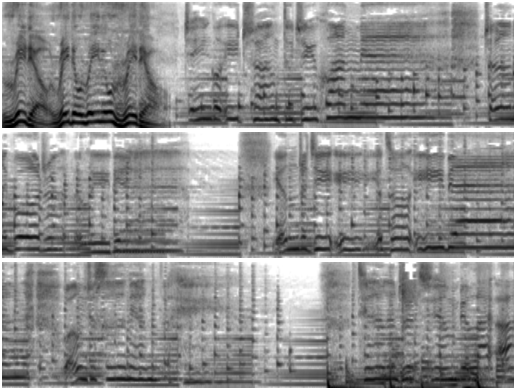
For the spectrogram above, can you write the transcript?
《Radio Radio Radio Radio》。经过一场堆积幻灭，车内播着的离别，沿着记忆又走一遍，忘却思念的黑。天亮之前别来安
